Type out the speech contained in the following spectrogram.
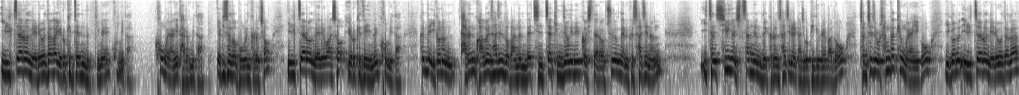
일자로 내려오다가 이렇게 된 느낌의 코입니다. 코 모양이 다릅니다. 여기서도 보면 그렇죠. 일자로 내려와서 이렇게 돼 있는 코입니다. 근데 이거는 다른 과거의 사진도 봤는데 진짜 김정일일 것이다 라고 추정되는 그 사진은 2012년, 13년도에 그런 사진을 가지고 비교를 해봐도 전체적으로 삼각형 모양이고 이거는 일자로 내려오다가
